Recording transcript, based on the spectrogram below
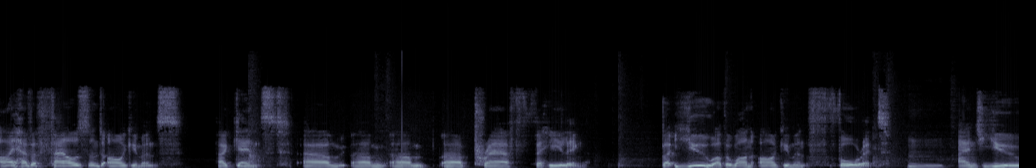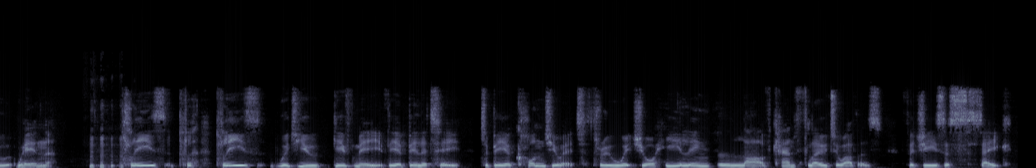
I have a thousand arguments against um, um, um uh, prayer for healing but you are the one argument for it. Hmm. And you win. please, pl- please, would you give me the ability to be a conduit through which your healing love can flow to others for Jesus' sake?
